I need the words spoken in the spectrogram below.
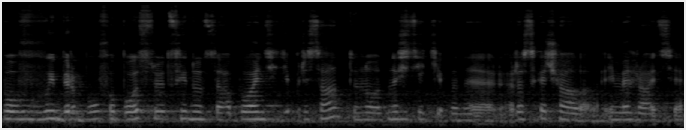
бо вибір був або суїциднутися, або антидепресанти. Ну, от настільки мене розкачала імміграція.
